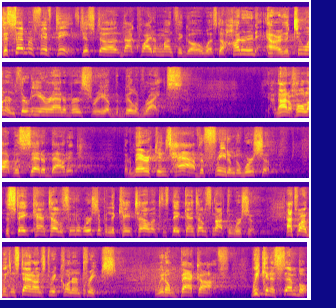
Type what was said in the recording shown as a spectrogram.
December 15th, just uh, not quite a month ago, was the 100 or the 230 year anniversary of the Bill of Rights. Not a whole lot was said about it, but Americans have the freedom to worship. The state can't tell us who to worship, and the, can't tell us, the state can't tell us not to worship. That's why we can stand on a street corner and preach. We don't back off. We can assemble.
